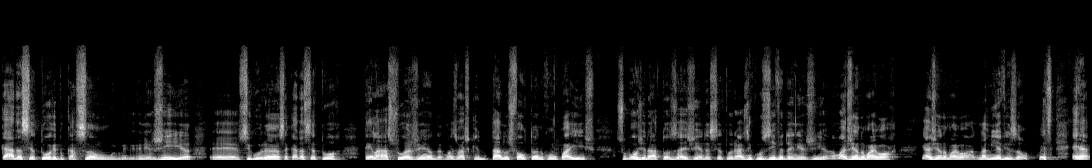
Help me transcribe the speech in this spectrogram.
cada setor, educação, energia, é, segurança, cada setor tem lá a sua agenda, mas eu acho que está nos faltando como país subordinar todas as agendas setoriais, inclusive a da energia, a uma agenda maior. E a agenda maior, na minha visão, é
